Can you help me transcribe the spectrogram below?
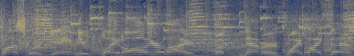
crossword game you've played all your life, but never quite like this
